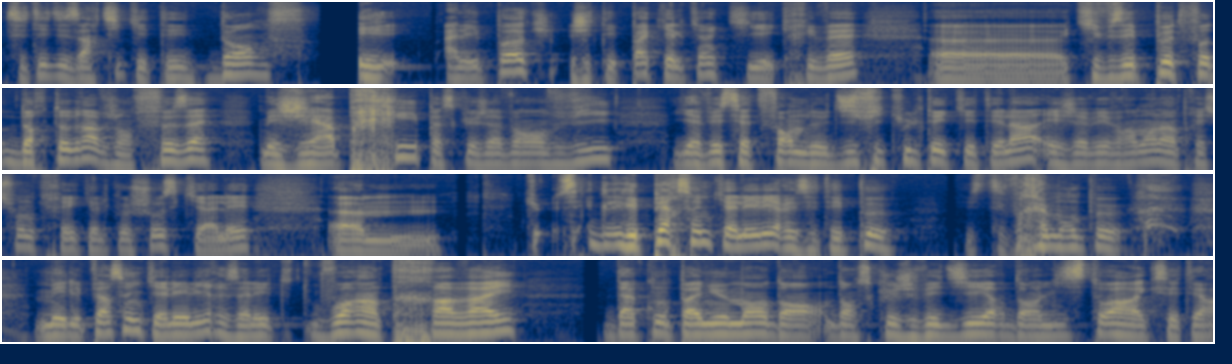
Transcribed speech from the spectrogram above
c'était des articles qui étaient denses. Et à l'époque, j'étais pas quelqu'un qui écrivait, euh, qui faisait peu de fautes d'orthographe, j'en faisais, mais j'ai appris parce que j'avais envie. Il y avait cette forme de difficulté qui était là, et j'avais vraiment l'impression de créer quelque chose qui allait. euh, que- les personnes qui allaient lire, ils étaient peu, ils étaient vraiment peu. Mais les personnes qui allaient lire, ils allaient voir un travail d'accompagnement dans, dans ce que je vais dire, dans l'histoire, etc.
